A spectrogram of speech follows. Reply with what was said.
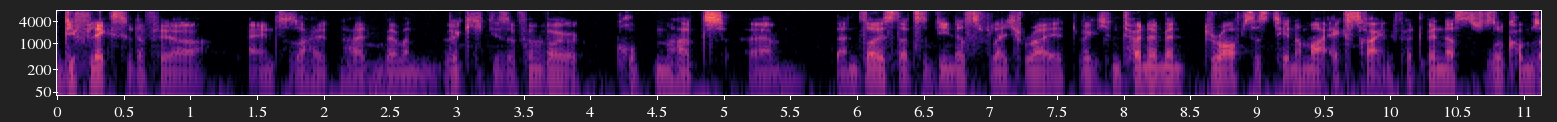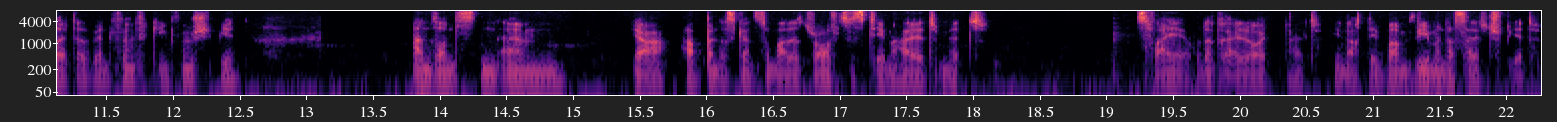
Die Flex dafür einzuhalten halten, wenn man wirklich diese Fünfergruppen hat, ähm, dann soll es dazu dienen, dass vielleicht Riot wirklich ein Tournament-Draft-System nochmal extra einführt, wenn das so kommen sollte, wenn 5 gegen 5 spielen. Ansonsten, ähm, ja, hat man das ganz normale Draft-System halt mit zwei oder drei Leuten halt, je nachdem, wie man das halt spielt.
